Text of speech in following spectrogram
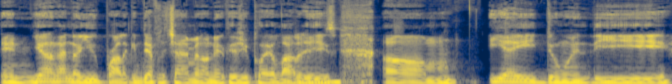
and young. I know you probably can definitely chime in on there because you play a lot of these. Um, EA doing the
